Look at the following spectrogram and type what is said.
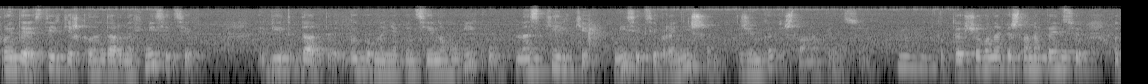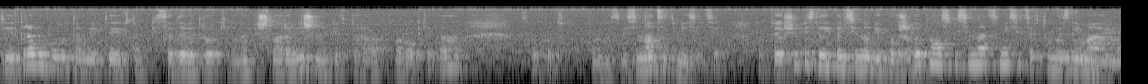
пройде стільки ж календарних місяців від дати виповнення пенсійного віку, наскільки місяців раніше жінка пішла на пенсію. Тобто, якщо вона пішла на пенсію, от їй треба було там йти в там, 59 років, вона пішла раніше на півтора роки, да? у нас 18 місяців. Тобто, якщо після її пенсійного віку вже виповнилось 18 місяців, то ми знімаємо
